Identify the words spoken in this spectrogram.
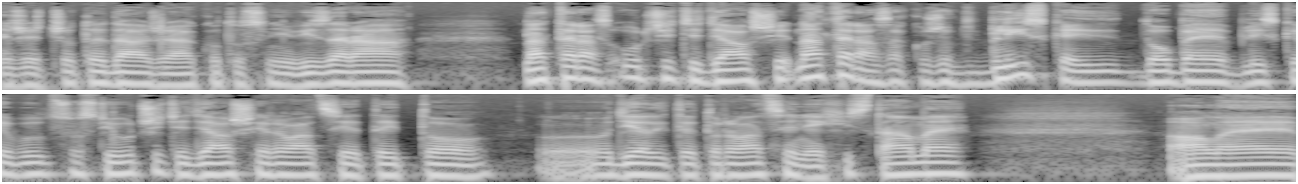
že čo teda, že ako to s ním vyzerá. Na teraz určite ďalšie, na teraz akože v blízkej dobe, v blízkej budúcnosti určite ďalšie relácie tejto, uh, diely tejto relácie nechystáme ale,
